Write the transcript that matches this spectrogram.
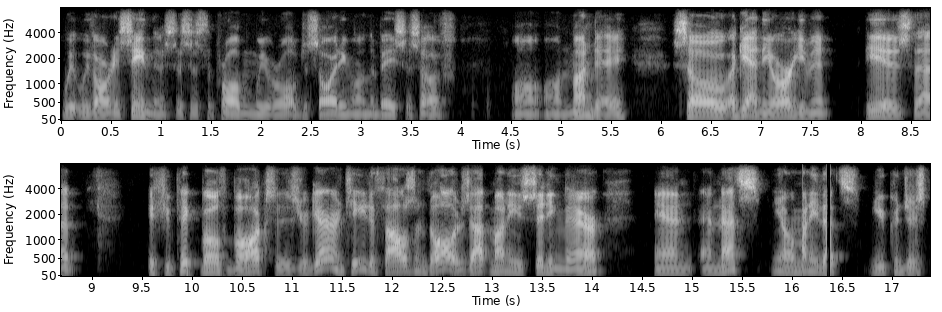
We, have already seen this. This is the problem we were all deciding on the basis of on, on Monday. So again, the argument is that if you pick both boxes, you're guaranteed a thousand dollars. That money is sitting there, and and that's you know money that's you can just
